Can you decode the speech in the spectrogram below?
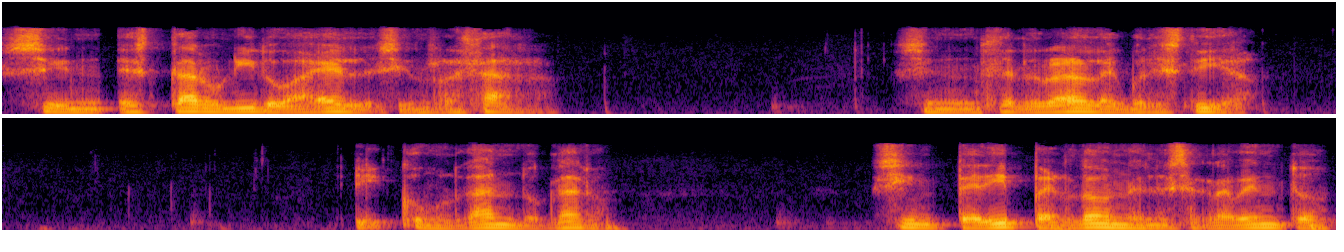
sin estar unido a Él, sin rezar, sin celebrar la Eucaristía y comulgando, claro, sin pedir perdón en el sacramento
